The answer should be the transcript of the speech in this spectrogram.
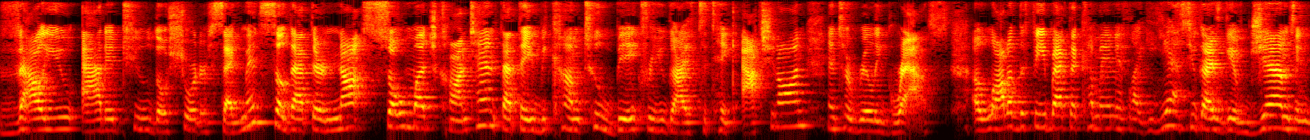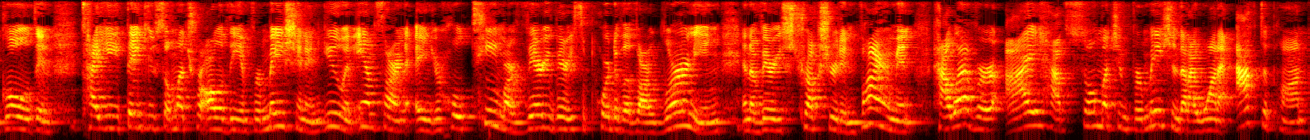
value added to those shorter segments so that they're not so much content that they become too big for you guys to take action on and to really grasp. A lot of the feedback that come in is like, yes, you guys give gems and gold and Tai, thank you so much for all of the information and you and Ansar and, and your whole team are very, very supportive of our learning in a very structured environment. However, I have so much information that I want to act upon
